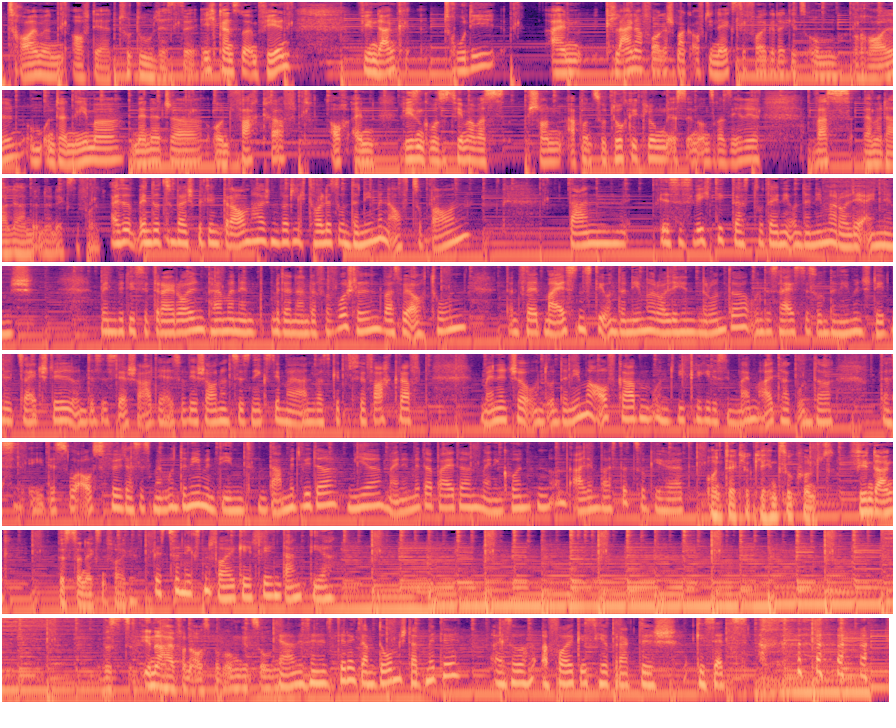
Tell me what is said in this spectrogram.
Träumen auf der To-Do-Liste. Ich kann es nur empfehlen. Vielen Dank, Trudi. Ein kleiner Vorgeschmack auf die nächste Folge. Da geht es um Rollen, um Unternehmer, Manager und Fachkraft. Auch ein riesengroßes Thema, was schon ab und zu durchgeklungen ist in unserer Serie. Was werden wir da lernen in der nächsten Folge? Also wenn du zum Beispiel den Traum hast, ein wirklich tolles Unternehmen aufzubauen, dann ist es wichtig, dass du deine Unternehmerrolle einnimmst. Wenn wir diese drei Rollen permanent miteinander verwurscheln, was wir auch tun, dann fällt meistens die Unternehmerrolle hinten runter und das heißt, das Unternehmen steht eine Zeit still und das ist sehr schade. Also wir schauen uns das nächste Mal an, was gibt es für Fachkraft, Manager und Unternehmeraufgaben und wie kriege ich das in meinem Alltag unter, dass ich das so ausfülle, dass es meinem Unternehmen dient und damit wieder mir, meinen Mitarbeitern, meinen Kunden und allem, was dazugehört. Und der glücklichen Zukunft. Vielen Dank. Bis zur nächsten Folge. Bis zur nächsten Folge. Vielen Dank dir. Bist innerhalb von Augsburg umgezogen. Ja, wir sind jetzt direkt am Dom Stadtmitte. Also Erfolg ist hier praktisch Gesetz.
